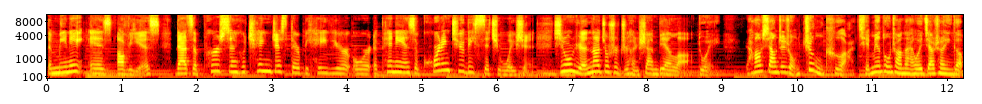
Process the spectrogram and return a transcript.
the meaning is obvious. That's a person who changes their behavior or opinions according to the situation. 形容人呢，就是指很善变了。对。 然后像这种政客啊，前面通常呢还会加上一个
